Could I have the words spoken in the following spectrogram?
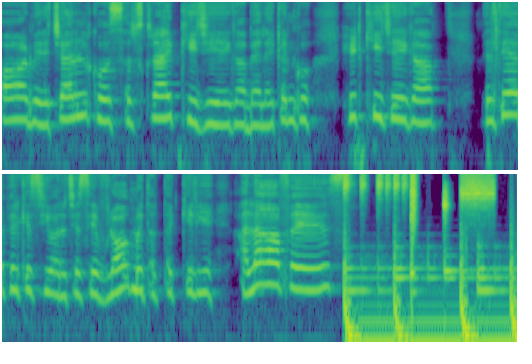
और मेरे चैनल को सब्सक्राइब कीजिएगा बेल आइकन को हिट कीजिएगा। मिलते हैं फिर किसी और अच्छे से व्लॉग में, तब तक के लिए अल्लाह हाफिज़।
